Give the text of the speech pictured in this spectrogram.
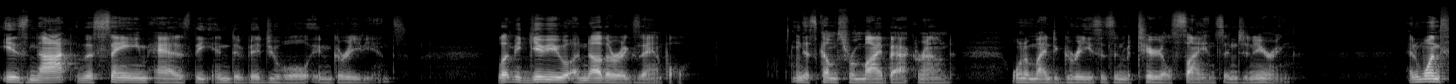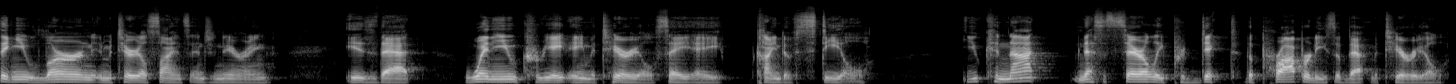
is not the same as the individual ingredients. Let me give you another example. And this comes from my background. One of my degrees is in material science engineering. And one thing you learn in material science engineering is that when you create a material say a kind of steel you cannot necessarily predict the properties of that material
